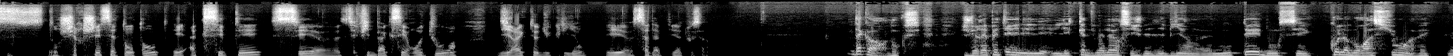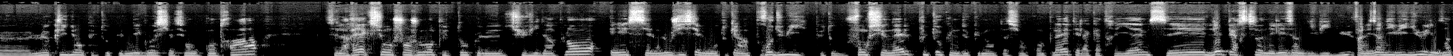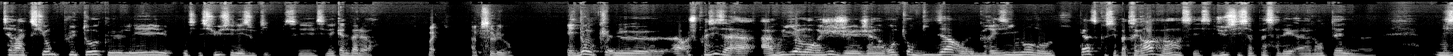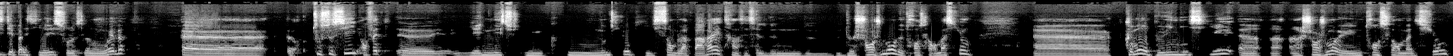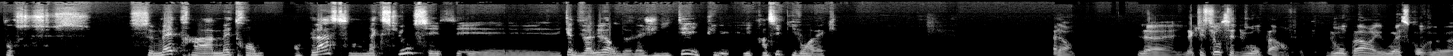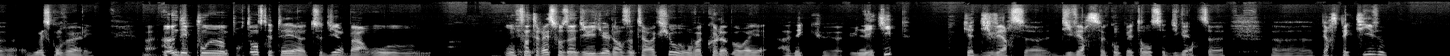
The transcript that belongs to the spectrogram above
chercher cette entente et accepter ces, euh, ces feedbacks, ces retours directs du client et euh, s'adapter à tout ça. D'accord. Donc je vais répéter les, quatre valeurs si je les ai bien notées. Donc c'est collaboration avec le client plutôt que négociation de contrat. C'est la réaction au changement plutôt que le suivi d'un plan. Et c'est un logiciel ou en tout cas un produit plutôt fonctionnel plutôt qu'une documentation complète. Et la quatrième, c'est les personnes et les individus, enfin les individus et les interactions plutôt que les processus et les outils. C'est les quatre valeurs. Oui, absolument. Et donc, le, alors je précise à, William en régie, j'ai un retour bizarre, euh, grésillement dans le casque. C'est pas très grave, hein, c'est juste si ça passe à l'antenne. Euh, n'hésitez pas à le signaler sur le salon web. Euh, tout ceci, en fait, euh, il y a une, notion qui semble apparaître, hein, c'est celle de, changement, de transformation. Euh, comment on peut initier un, changement et une transformation pour se mettre à mettre en, place, en action, les quatre valeurs de l'agilité et puis les, principes qui vont avec? Alors, la, question c'est d'où on part en fait, d'où on part et où est-ce qu'on veut, où est-ce qu'on veut aller? Euh, un des points importants, c'était euh, de se dire, bah, on, s'intéresse aux individus et leurs interactions, on va collaborer avec euh, une équipe qui a diverses, diverses compétences et diverses perspectives,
